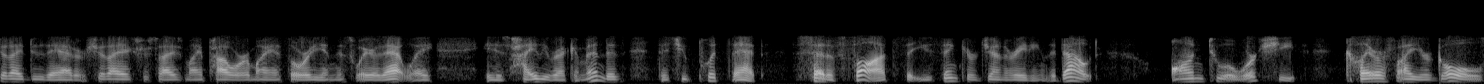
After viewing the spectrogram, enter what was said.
should I do that or should I exercise my power or my authority in this way or that way, it is highly recommended that you put that set of thoughts that you think are generating the doubt onto a worksheet, clarify your goals,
